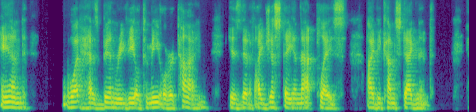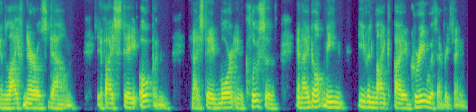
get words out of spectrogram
And what has been revealed to me over time is that if I just stay in that place, I become stagnant and life narrows down. If I stay open and I stay more inclusive. And I don't mean even like I agree with everything,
